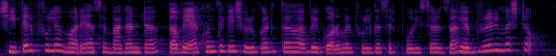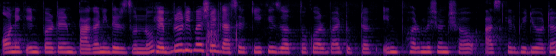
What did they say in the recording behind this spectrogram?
শীতের ফুলে ভরে আছে বাগানটা। তবে এখন থেকে শুরু করতে হবে গরমের ফুল গাছের পরিচর্যা। ফেব্রুয়ারি মাসটা অনেক ইম্পর্টেন্ট বাগানিদের জন্য। ফেব্রুয়ারি মাসে গাছের কি কি যত্ন করবা, টুকটাক ইনফরমেশন সহ আজকের ভিডিওটা।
